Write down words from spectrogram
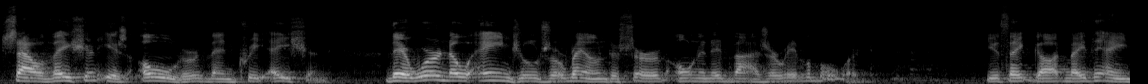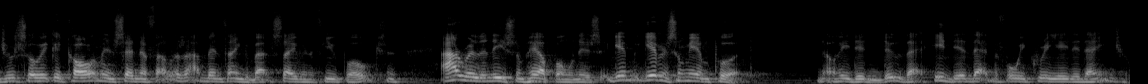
Salvation is older than creation. There were no angels around to serve on an advisory of the board. You think God made the angels so he could call them and say, Now, fellas, I've been thinking about saving a few folks, and I really need some help on this. Give me, give me some input. No, he didn't do that. He did that before he created angels.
